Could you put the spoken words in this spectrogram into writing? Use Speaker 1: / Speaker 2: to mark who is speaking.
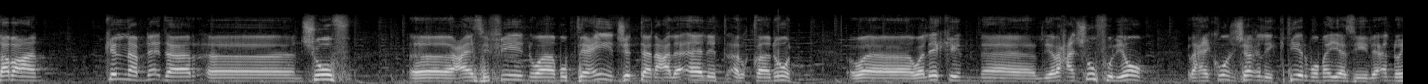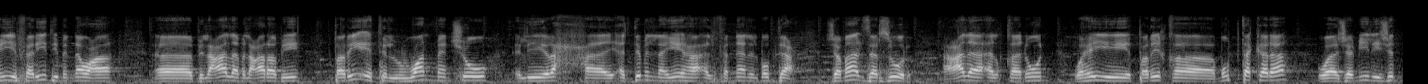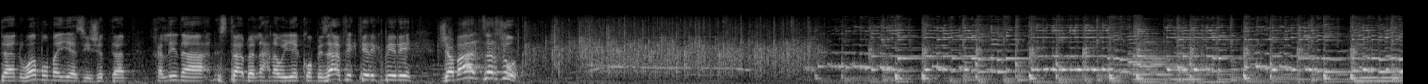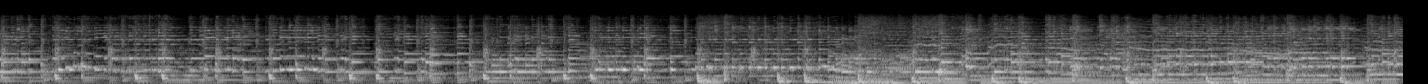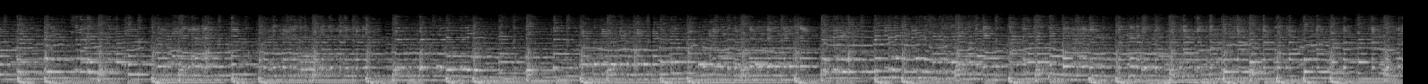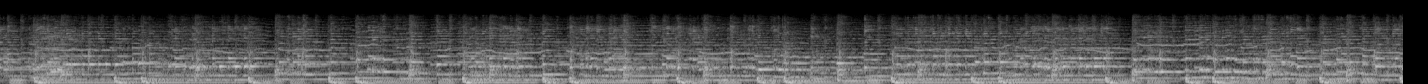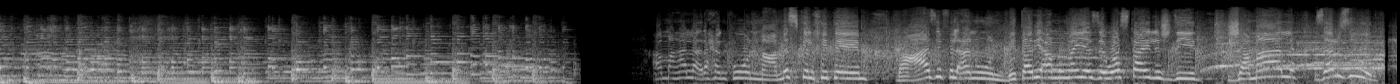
Speaker 1: طبعا كلنا بنقدر آه، نشوف آه، عازفين ومبدعين جدا على آلة القانون. ولكن آه، اللي راح نشوفه اليوم راح يكون شغلة كتير مميزة لأنه هي فريدة من نوعها بالعالم العربي. طريقة الوان مان شو اللي راح يقدم لنا إياها الفنان المبدع جمال زرزور على القانون وهي طريقة مبتكرة وجميلة جدا ومميزة جدا. خلينا نستقبل نحن وياكم بزقفة كتير كبيرة. جمال زرزور.
Speaker 2: هلا رح نكون مع مسك الختام مع عازف القانون بطريقة مميزة وستايل جديد جمال زرزور.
